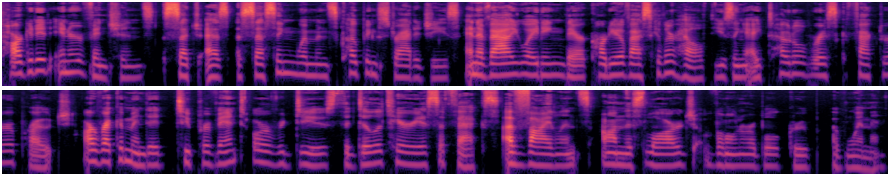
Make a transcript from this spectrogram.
Targeted interventions, such as assessing women's coping strategies and evaluating their cardiovascular health using a total risk factor approach, are recommended to prevent or reduce the deleterious effects of violence on this large, vulnerable group of women.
